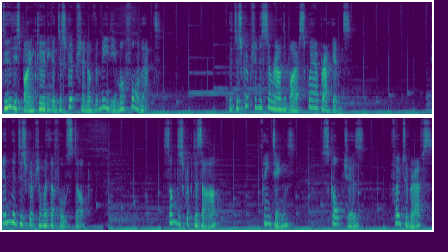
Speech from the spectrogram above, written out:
Do this by including a description of the medium or format. The description is surrounded by a square brackets. End the description with a full stop. Some descriptors are paintings, sculptures, photographs,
